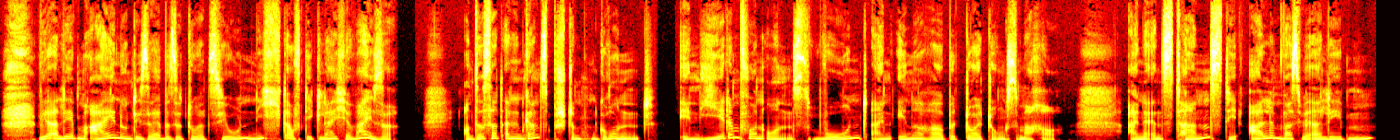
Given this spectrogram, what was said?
Wir erleben ein und dieselbe Situation nicht auf die gleiche Weise. Und das hat einen ganz bestimmten Grund. In jedem von uns wohnt ein innerer Bedeutungsmacher, eine Instanz, die allem, was wir erleben,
